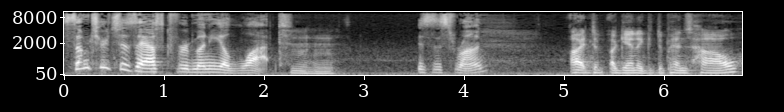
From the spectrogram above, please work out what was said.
some churches ask for money a lot. Mm-hmm. Is this wrong? Again, it depends how.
